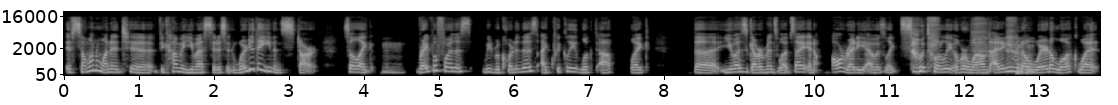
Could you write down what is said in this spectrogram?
if someone wanted to become a US citizen, where do they even start? So like Mm. right before this we recorded this, I quickly looked up like the US government's website and already I was like so totally overwhelmed. I didn't even know where to look, what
